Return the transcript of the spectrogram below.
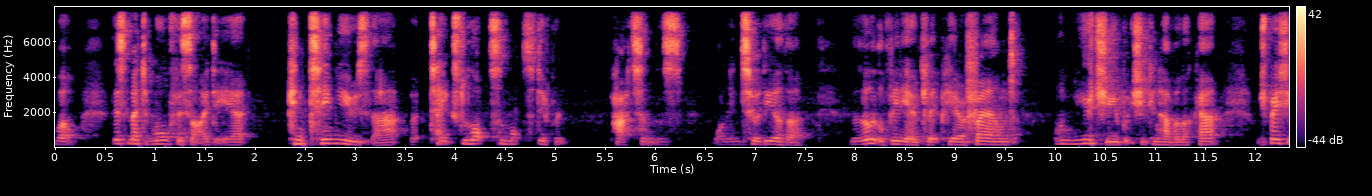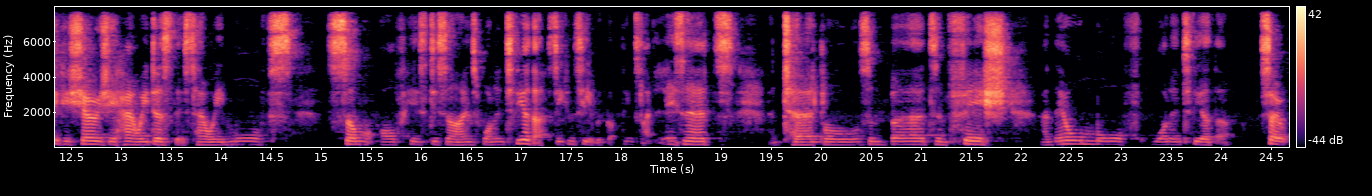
Well, this metamorphosis idea continues that, but takes lots and lots of different patterns, one into the other. There's a little video clip here I found on YouTube, which you can have a look at which basically shows you how he does this, how he morphs some of his designs one into the other. So you can see we've got things like lizards and turtles and birds and fish, and they all morph one into the other. So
